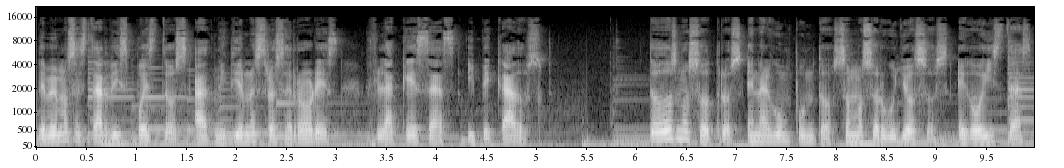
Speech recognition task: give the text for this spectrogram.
Debemos estar dispuestos a admitir nuestros errores, flaquezas y pecados todos nosotros en algún punto somos orgullosos, egoístas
